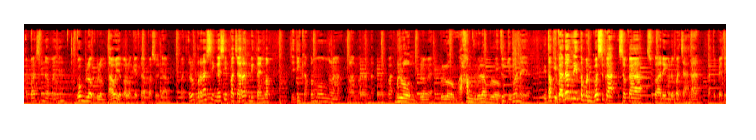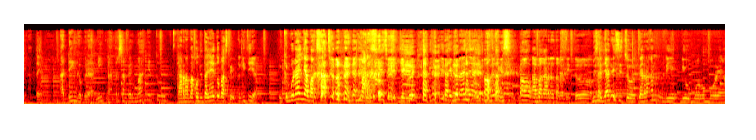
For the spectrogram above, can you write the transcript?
apa sih namanya gue belum belum tahu ya kalau kita pas sudah lu pernah sih nggak sih pacaran ditembak jadi kapan mau ngela- ngelamar anak bapak? Belum. Belum ya? Belum. Alhamdulillah belum. Itu gimana ya? Itu tapi gimana? kadang nih temen gue suka suka suka ada yang udah pacaran atau PDKT ada yang gak berani nganter sampai rumahnya tuh. Karena takut ditanya itu pasti. Begitu ya? Kan gue nanya bangsat gimana sih? Ya gue ya gue nanya itu benar gak sih? Oh. apa karena takut itu? Bisa jadi sih cut. Karena kan di di umur umur yang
